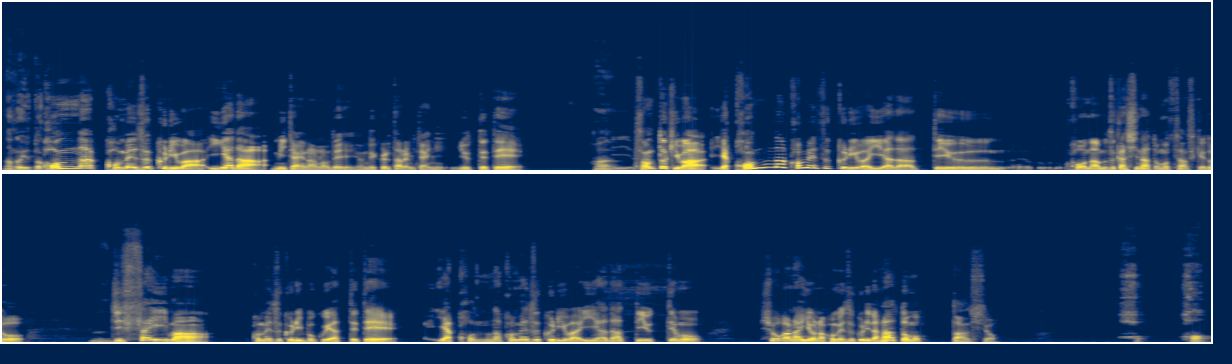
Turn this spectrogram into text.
い。なんか言ったかこも。んな米作りは嫌だみたいなので読んでくれたらみたいに言ってて、はい。その時は、いや、こんな米作りは嫌だっていうコーナー難しいなと思ってたんですけど、うん実際今、米作り僕やってて、いや、こんな米作りは嫌だって言っても、しょうがないような米作りだなと思ったんですよ。は、は。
